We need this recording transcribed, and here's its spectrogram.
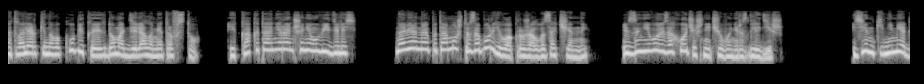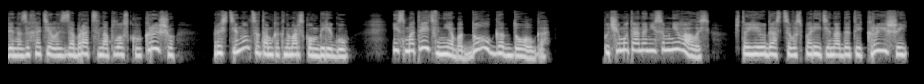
От Валеркиного кубика их дом отделяло метров сто. И как это они раньше не увиделись? Наверное, потому что забор его окружал высоченный. Из-за него и захочешь, ничего не разглядишь. Зинке немедленно захотелось забраться на плоскую крышу, растянуться там, как на морском берегу, и смотреть в небо долго-долго. Почему-то она не сомневалась, что ей удастся воспарить и над этой крышей,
